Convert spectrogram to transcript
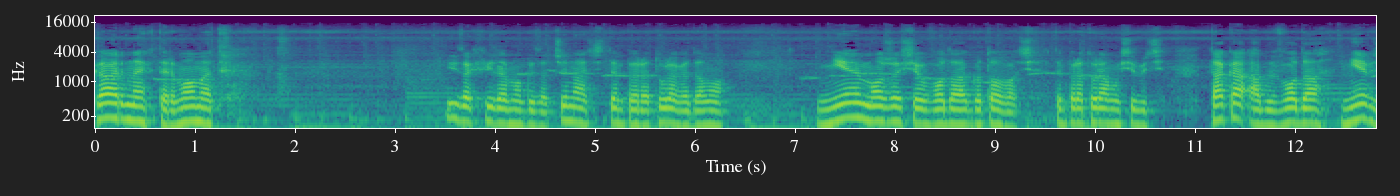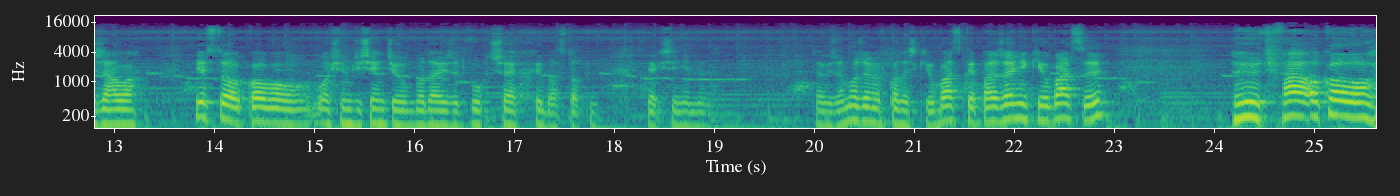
garnek, termometr i za chwilę mogę zaczynać. Temperatura wiadomo nie może się woda gotować. Temperatura musi być taka, aby woda nie wrzała. Jest to około 80 bodajże 2-3 chyba stopni, jak się nie mylę. Także możemy wkładać kiełbaskę. Parzenie kiełbasy yy, trwa około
